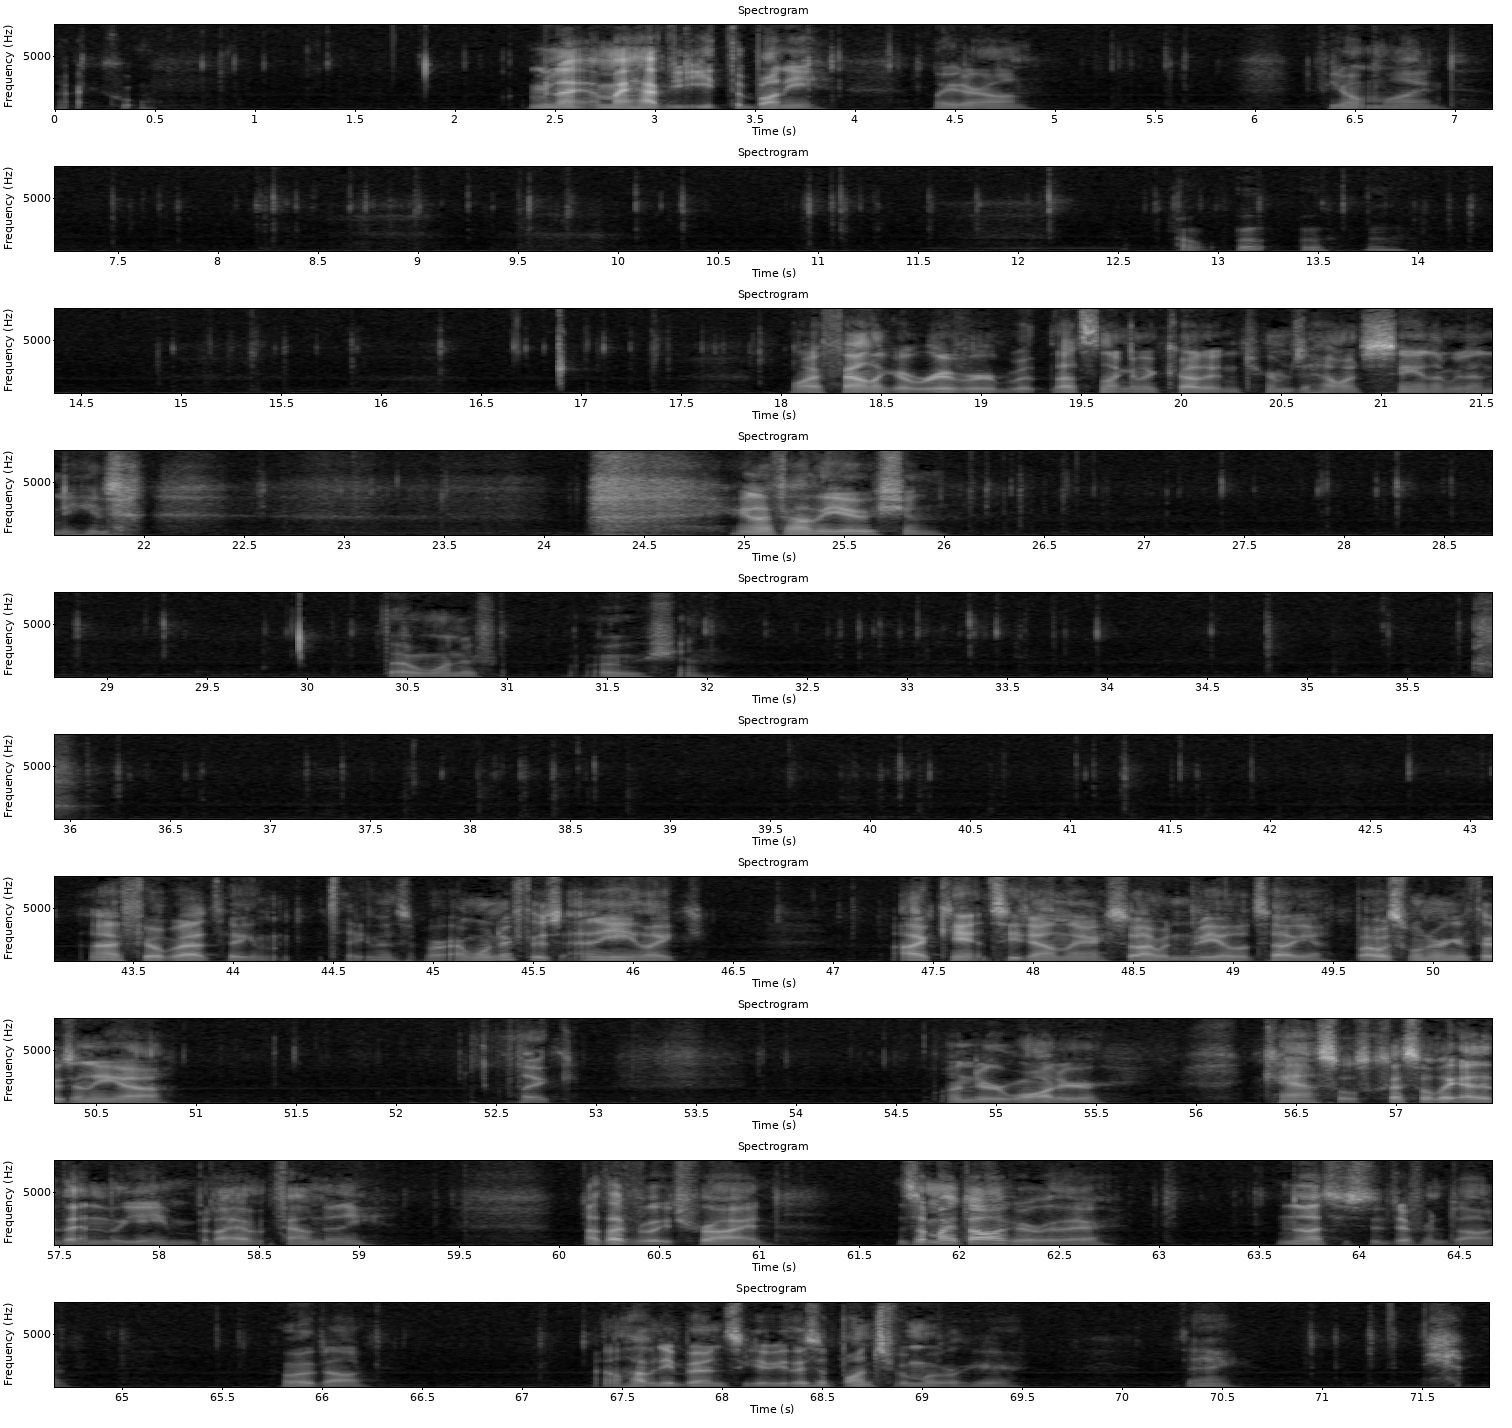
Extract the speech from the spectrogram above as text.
Alright, cool. I mean, I, I might have you eat the bunny later on. If you don't mind. Oh, ooh, ooh, ooh. Well, I found like a river, but that's not going to cut it in terms of how much sand I'm going to need. And I found the ocean. The wonderful ocean. I feel bad taking taking this apart. I wonder if there's any like I can't see down there, so I wouldn't be able to tell you. But I was wondering if there's any uh like underwater castles. Because I saw they added that in the game, but I haven't found any. Not that I've really tried. Is that my dog over there? No, that's just a different dog. Hello, dog. I don't have any bones to give you. There's a bunch of them over here. Dang.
